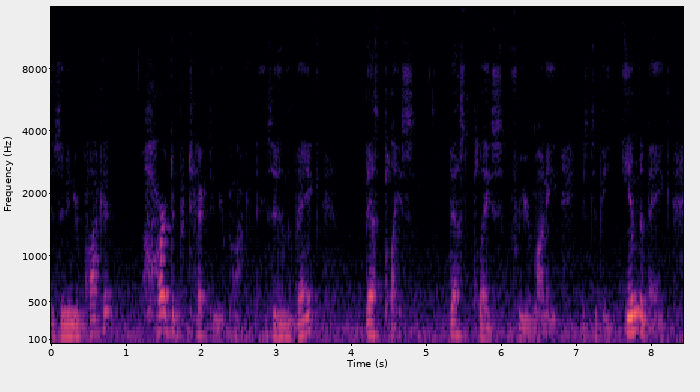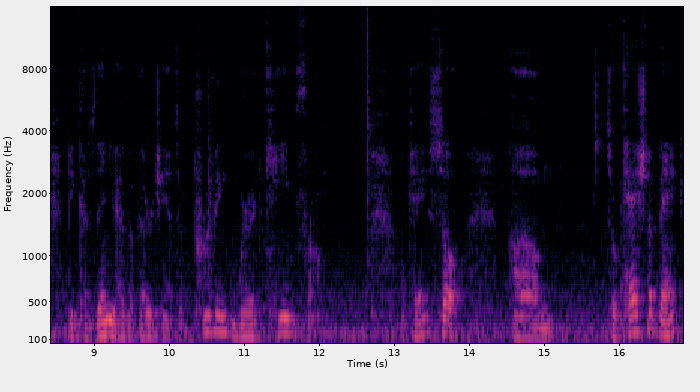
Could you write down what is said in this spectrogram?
is it in your pocket? Hard to protect in your pocket. Is it in the bank? Best place. Best place for your money is to be in the bank because then you have a better chance of proving where it came from. Okay, so um, so cash in a bank,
